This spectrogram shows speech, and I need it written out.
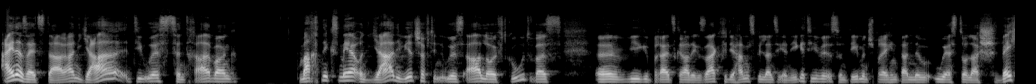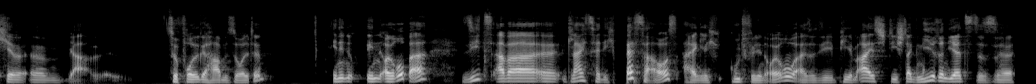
einerseits daran, ja, die US-Zentralbank macht nichts mehr und ja, die Wirtschaft in den USA läuft gut, was, äh, wie bereits gerade gesagt, für die Handelsbilanz eher negative ist und dementsprechend dann eine US-Dollar-Schwäche ähm, ja, zur Folge haben sollte. In, in Europa sieht's aber äh, gleichzeitig besser aus, eigentlich gut für den Euro. Also die PMIs, die stagnieren jetzt, das, äh,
